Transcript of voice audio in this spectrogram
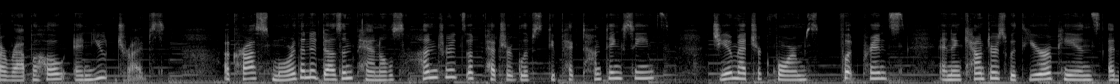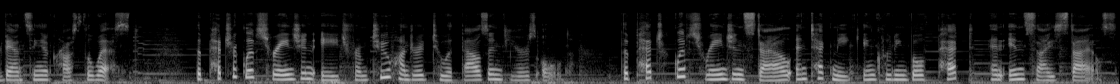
Arapaho, and Ute tribes. Across more than a dozen panels, hundreds of petroglyphs depict hunting scenes, geometric forms, footprints, and encounters with Europeans advancing across the West. The petroglyphs range in age from 200 to 1,000 years old. The petroglyphs range in style and technique, including both pet and incised styles.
